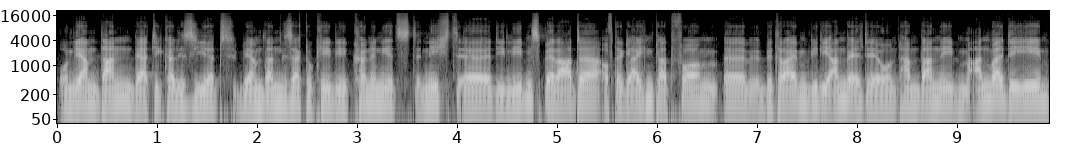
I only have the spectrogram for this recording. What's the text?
Und wir haben dann vertikalisiert. Wir haben dann gesagt, okay, wir können jetzt nicht äh, die Lebensberater auf der gleichen Plattform äh, betreiben wie die Anwälte und haben dann eben anwalt.de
